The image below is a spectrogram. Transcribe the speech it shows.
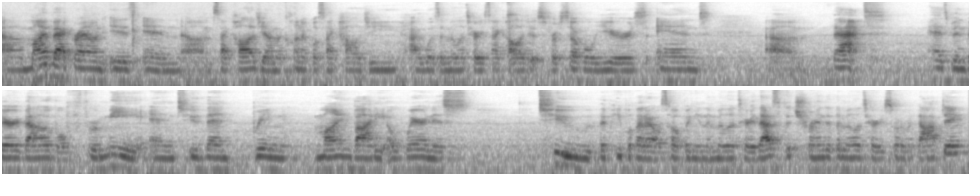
Uh, my background is in um, psychology. I'm a clinical psychology. I was a military psychologist for several years, and um, that has been very valuable for me. And to then bring mind-body awareness to the people that I was helping in the military. That's the trend that the military is sort of adopting,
